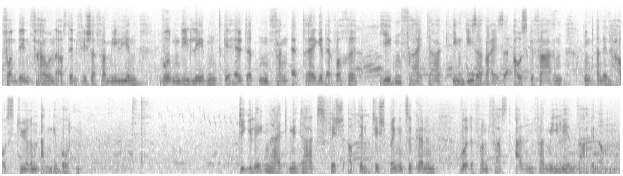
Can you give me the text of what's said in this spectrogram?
Von den Frauen aus den Fischerfamilien wurden die lebend gehälterten Fangerträge der Woche jeden Freitag in dieser Weise ausgefahren und an den Haustüren angeboten. Die Gelegenheit, mittags Fisch auf den Tisch bringen zu können, wurde von fast allen Familien wahrgenommen.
